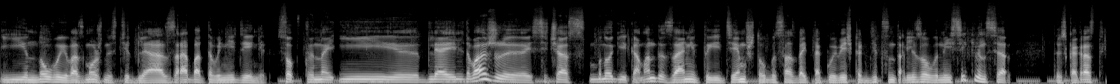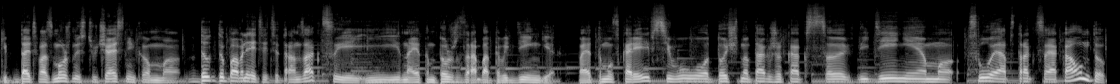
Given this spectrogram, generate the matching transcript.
и новые возможности для зарабатывания денег. Собственно, и для L2 же сейчас многие команды заняты тем, чтобы создать такую вещь, как децентрализованный секвенсер, то есть как раз-таки дать возможность участникам э, добавлять эти транзакции и на этом тоже зарабатывать деньги. Поэтому, скорее всего, точно так же, как с введением слоя абстракции аккаунтов,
